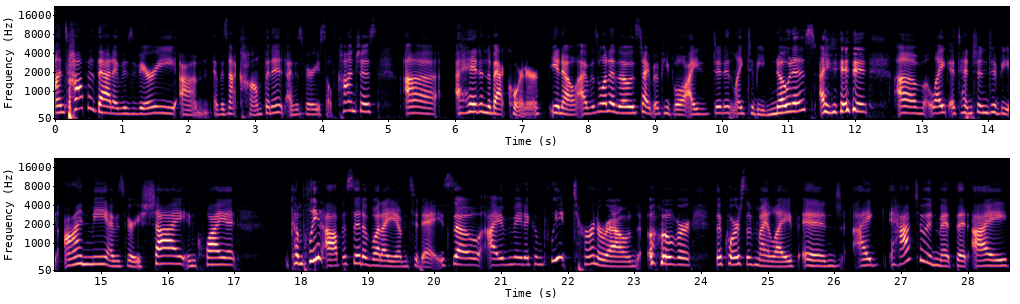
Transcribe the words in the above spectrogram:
on top of that, I was very, um, I was not confident. I was very self conscious. Uh, I hid in the back corner. You know, I was one of those type of people. I didn't like to be noticed. I didn't um, like attention to be on me. I was very shy and quiet, complete opposite of what I am today. So I've made a complete turnaround over the course of my life. And I have to admit that I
